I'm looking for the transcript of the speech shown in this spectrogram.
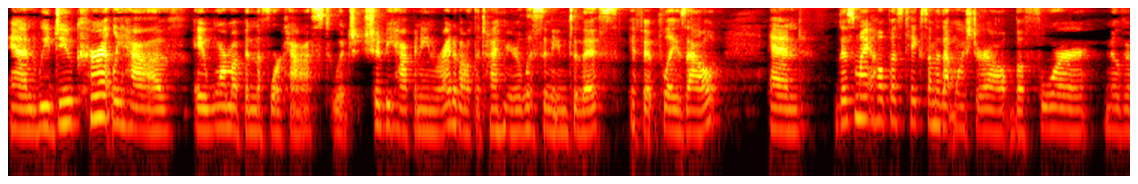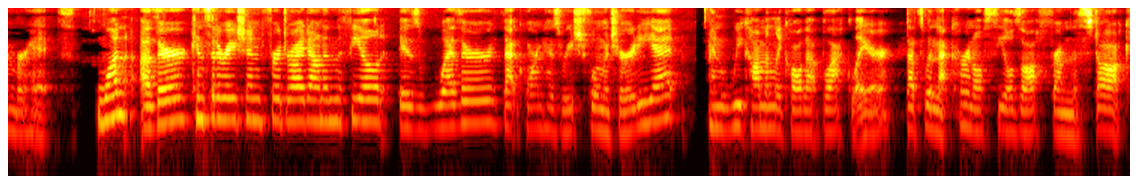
And we do currently have a warm up in the forecast, which should be happening right about the time you're listening to this if it plays out. And this might help us take some of that moisture out before November hits. One other consideration for dry down in the field is whether that corn has reached full maturity yet. And we commonly call that black layer. That's when that kernel seals off from the stalk.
